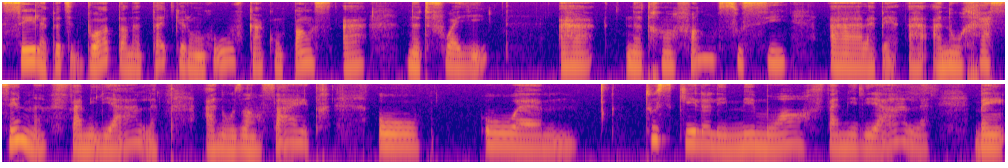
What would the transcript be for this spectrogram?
c'est la petite boîte dans notre tête que l'on rouvre quand on pense à notre foyer, à notre enfance aussi, à, la, à, nos racines familiales, à nos ancêtres, au, au euh, tout ce qui est les mémoires familiales, ben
